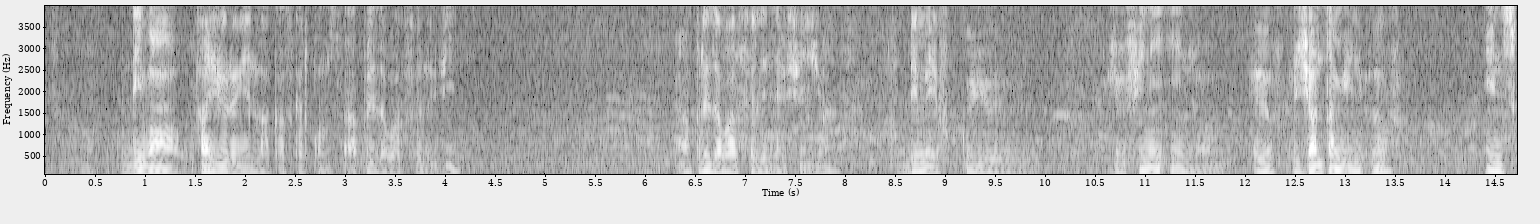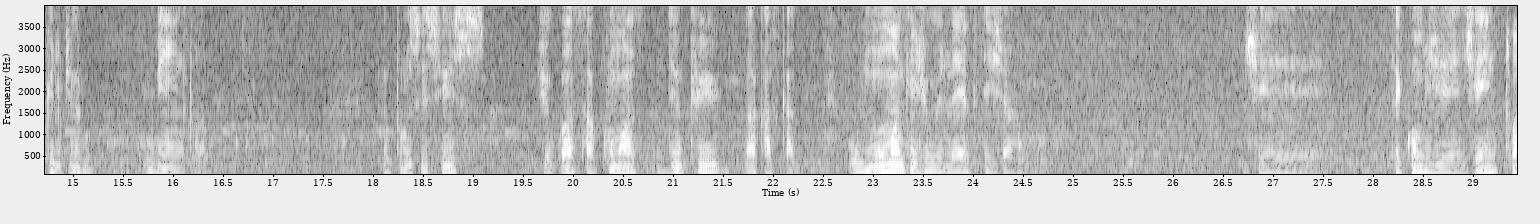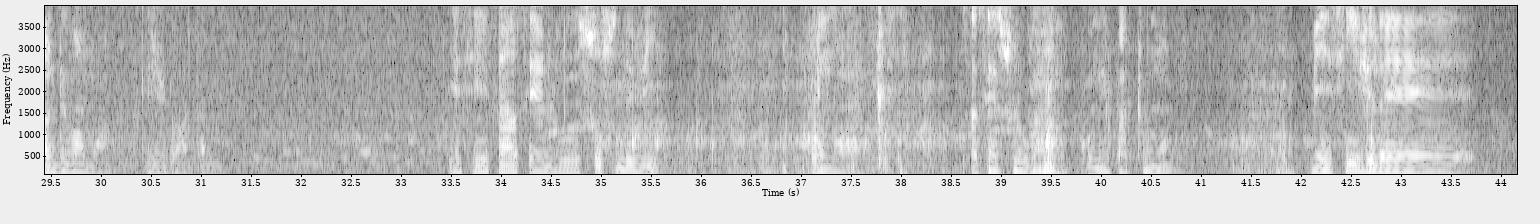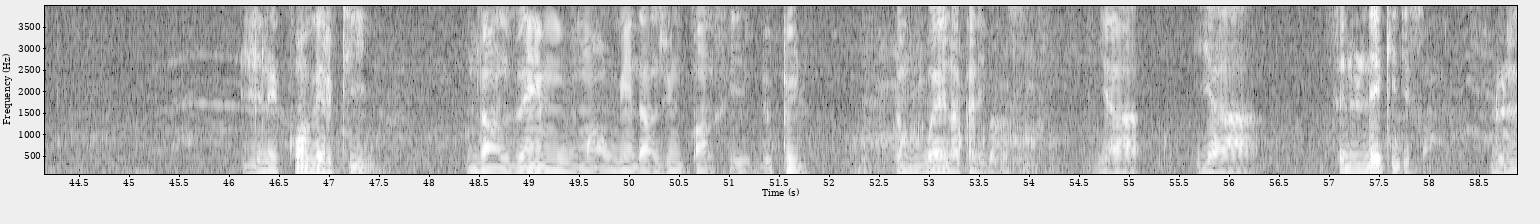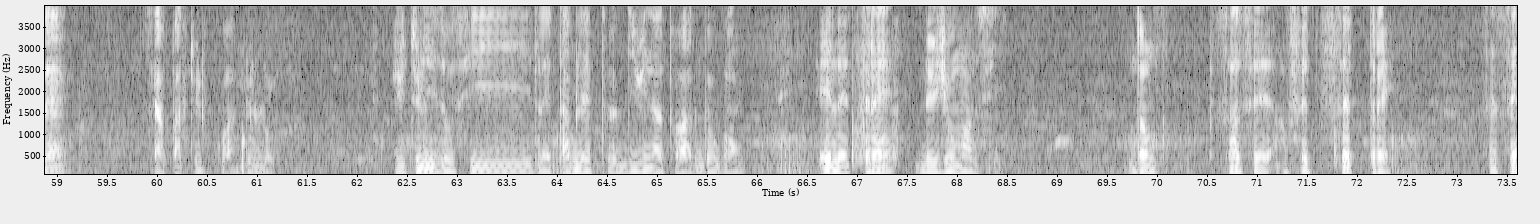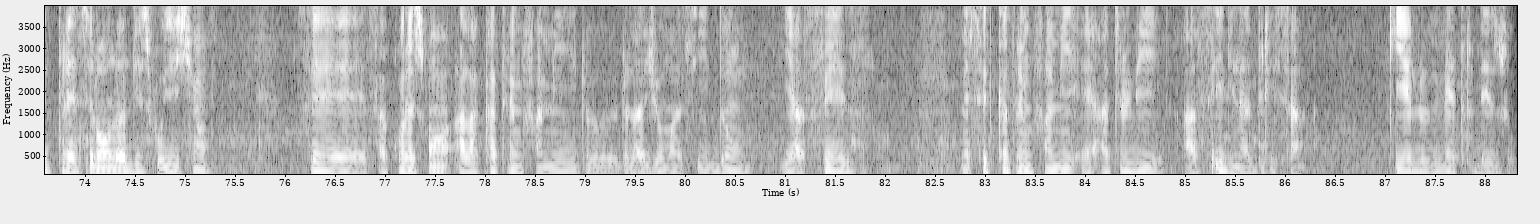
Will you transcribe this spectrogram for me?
devant, quand je reviens de la cascade comme ça, après avoir fait le vide, après avoir fait les infusions, demain il faut que je, je finis une œuvre, j'entame une œuvre, une sculpture ou bien une toile. Le processus, je crois, ça commence depuis la cascade. Au moment que je me lève déjà, c'est comme j'ai une toile devant moi je dois entamer. Ici, ça, c'est l'eau source de vie. Comme, ça, c'est un slogan connu par tout le monde. Mais ici, je l'ai, je l'ai converti dans un mouvement ou bien dans une pensée de Peul. Donc vous voyez la calebasse, il y a, y a, c'est le lait qui descend. Le lait c'est à partir de quoi De l'eau? J'utilise aussi les tablettes divinatoires d'Ogon et les traits de géomancie. Donc, ça c'est en fait sept traits. Ces sept traits, selon leur disposition, ça correspond à la quatrième famille de, de la géomancie, dont il y a 16. Mais cette quatrième famille est attribuée à Sedina Drissa, qui est le maître des eaux.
